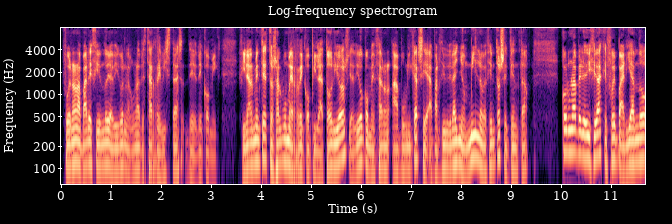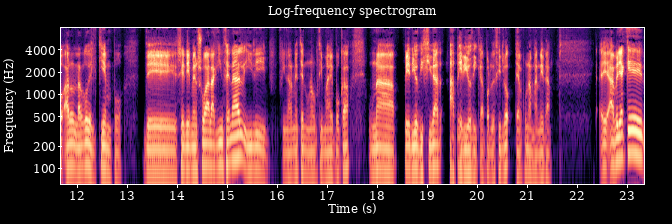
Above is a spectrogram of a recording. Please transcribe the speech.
fueron apareciendo, ya digo, en algunas de estas revistas de, cómics. Finalmente, estos álbumes recopilatorios, ya digo, comenzaron a publicarse a partir del año 1970 con una periodicidad que fue variando a lo largo del tiempo, de serie mensual a quincenal y, finalmente en una última época una periodicidad aperiódica, por decirlo de alguna manera. Eh, habría que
